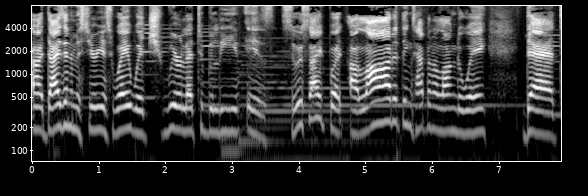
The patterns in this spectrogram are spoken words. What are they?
uh, dies in a mysterious way, which we're led to believe is suicide. But a lot of things happen along the way that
